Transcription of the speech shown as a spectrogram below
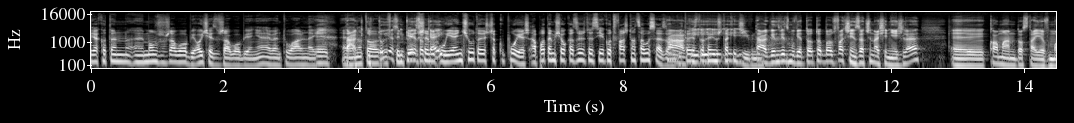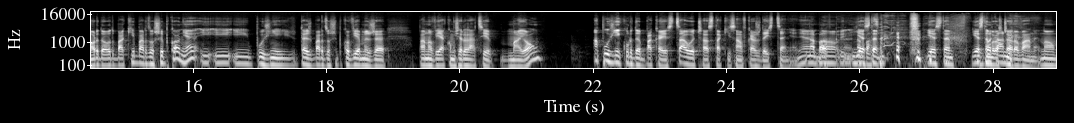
jako ten e, mąż w żałobie, ojciec w żałobie, nie? Ewentualnej. E, E, tak, no to i tu w jest- tym i jest pierwszym okej. ujęciu to jeszcze kupujesz, a potem się okazuje, że to jest jego twarz na cały sezon. I to jest trochę już takie dziwne. Tak, więc, więc mówię, to, to bo faktycznie zaczyna się nieźle. Koman dostaje w mordę od Baki bardzo szybko, nie? I, i, I później też bardzo szybko wiemy, że panowie jakąś relację mają. A później, kurde, Baka jest cały czas taki sam w każdej scenie, nie? Na no, bawkę, na jestem, jestem, jestem rozczarowany. No,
